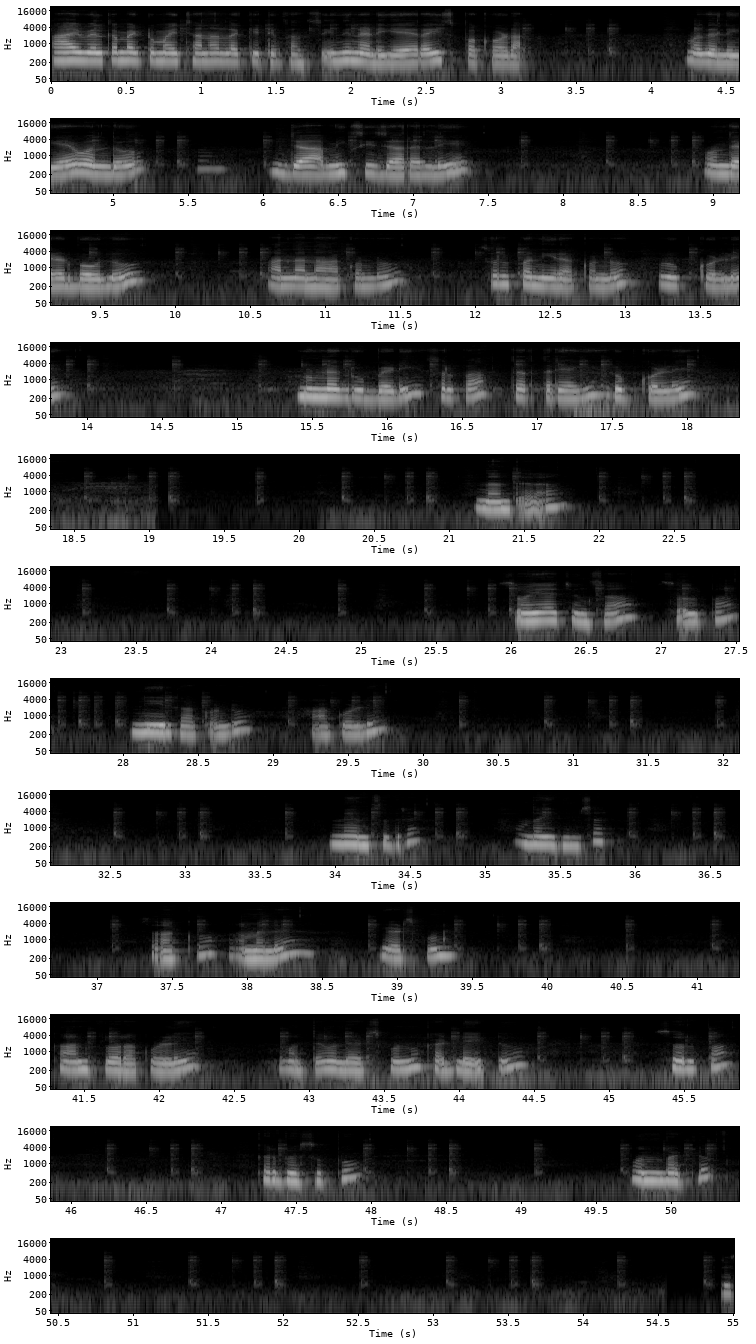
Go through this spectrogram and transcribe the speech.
Hi welcome back to my channel Lucky Tiffins ಇಂದಿನ ಅಡಿಗೆ rice pakoda. ಮೊದಲಿಗೆ ಒಂದು ಜಾ ಮಿಕ್ಸಿ ಜಾರಲ್ಲಿ ಒಂದೆರಡು ಬೌಲು ಅನ್ನನ ಹಾಕ್ಕೊಂಡು ಸ್ವಲ್ಪ ನೀರು ಹಾಕ್ಕೊಂಡು ರುಬ್ಕೊಳ್ಳಿ. ನುಣ್ಣಗೆ ರುಬ್ಬೇಡಿ, ಸ್ವಲ್ಪ ತರ್ತರಿಯಾಗಿ ರುಬ್ಕೊಳ್ಳಿ. ನಂತರ ಸೋಯಾ ಚುಂಗ್ಸ ಸ್ವಲ್ಪ ನೀರಿಗೆ ಹಾಕ್ಕೊಂಡು ಹಾಕ್ಕೊಳ್ಳಿ ನೆನೆಸಿದ್ರೆ ಒಂದು ಐದು ನಿಮಿಷ. ಸಾಕು. ಆಮೇಲೆ ಎರಡು ಸ್ಪೂನ್ ಕಾರ್ನ್ಫ್ಲೋರ್ ಹಾಕ್ಕೊಳ್ಳಿ ಮತ್ತು ಒಂದು ಎರಡು ಸ್ಪೂನು ಕಡಲೆ ಹಿಟ್ಟು. ಸ್ವಲ್ಪ ಕರಿಬೇವು ಸೊಪ್ಪು. ಒಂದು ಬಟ್ಲು.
